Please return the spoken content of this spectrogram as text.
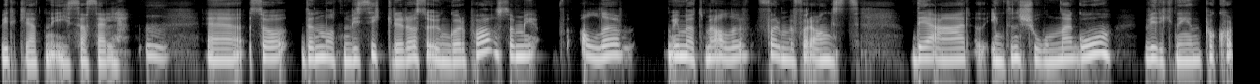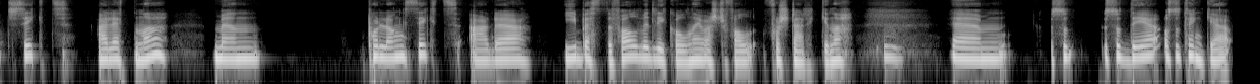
virkeligheten i seg selv. Mm. Eh, Så den måten vi sikrer oss og unngår på, som i alle i møte med alle former for angst, det er at intensjonen er god, virkningen på kort sikt er lettende, men på lang sikt er det i beste fall vedlikeholdende, i verste fall forsterkende. Mm. Um, så, så det, og så tenker jeg,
